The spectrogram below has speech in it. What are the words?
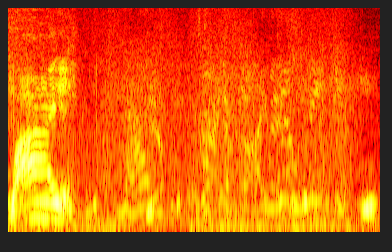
Why? I will beat you.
